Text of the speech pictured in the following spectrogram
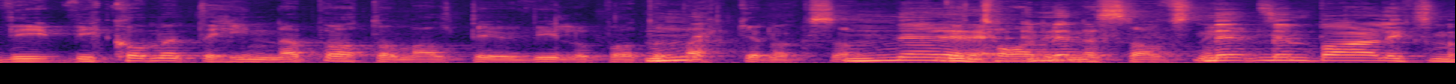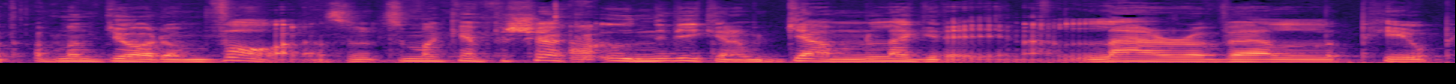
Vi, vi kommer inte hinna prata om allt det vi vill och prata om backen också. Nej, vi tar det i men, nästa avsnitt. Men, men bara liksom att, att man gör de valen, så, så man kan försöka Ja. undvika de gamla grejerna. Laravel, POP,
